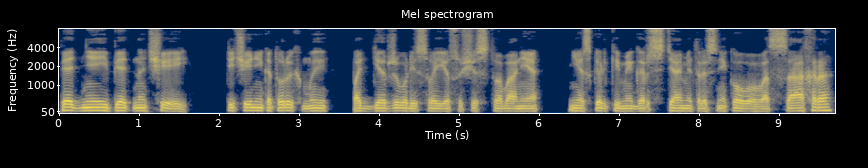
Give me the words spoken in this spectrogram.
Пять дней и пять ночей, в течение которых мы поддерживали свое существование несколькими горстями тростникового сахара,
